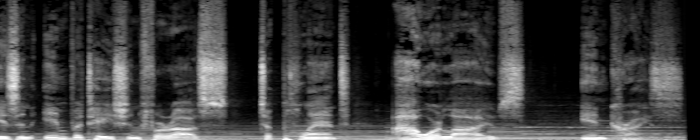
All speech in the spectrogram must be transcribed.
is an invitation for us to plant our lives in Christ.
